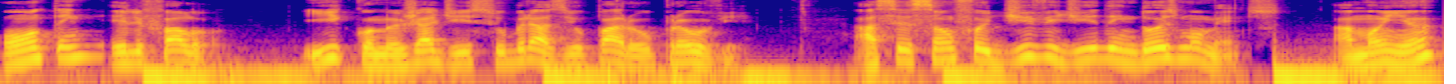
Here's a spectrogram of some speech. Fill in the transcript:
ontem ele falou. E, como eu já disse, o Brasil parou para ouvir. A sessão foi dividida em dois momentos. Amanhã,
